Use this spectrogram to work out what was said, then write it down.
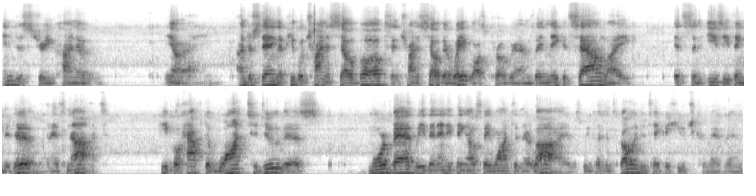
industry kind of, you know, understanding that people trying to sell books and trying to sell their weight loss programs, they make it sound like it's an easy thing to do, and it's not. People have to want to do this more badly than anything else they want in their lives because it's going to take a huge commitment.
